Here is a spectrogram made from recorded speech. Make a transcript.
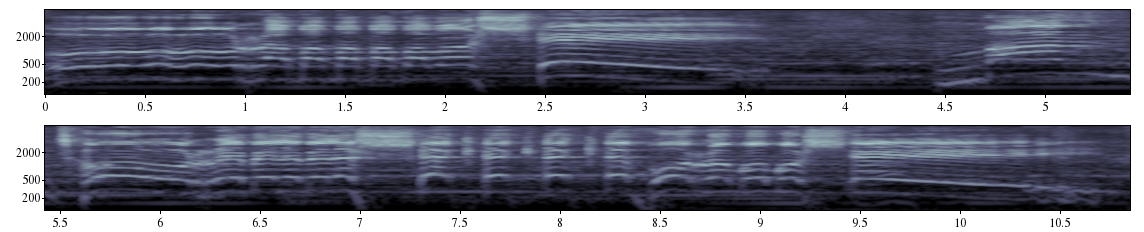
Oh, rababababashe. Manto, rebelebele, shekekeke, borababashe. There's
